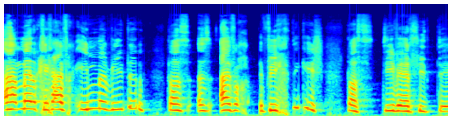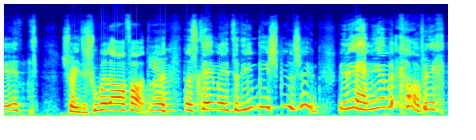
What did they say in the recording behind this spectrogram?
äh, merke ich einfach immer wieder, dass es einfach wichtig ist, dass Diversität schon in der Schule anfängt. Ja. Das sieht man jetzt an deinem Beispiel schön. Weil ich habe niemanden gehabt. Vielleicht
